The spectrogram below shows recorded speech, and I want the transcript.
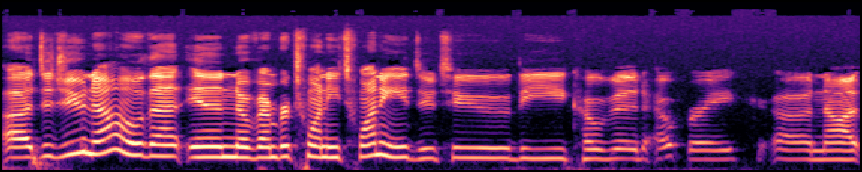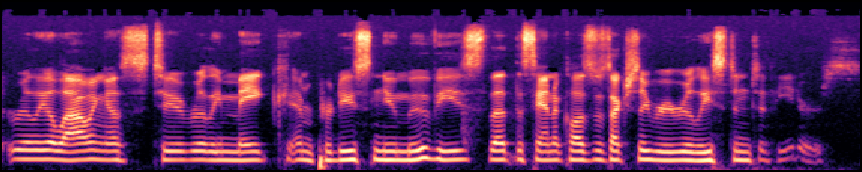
Uh, did you know that in November 2020, due to the COVID outbreak uh, not really allowing us to really make and produce new movies, that the Santa Clause was actually re-released into theaters?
